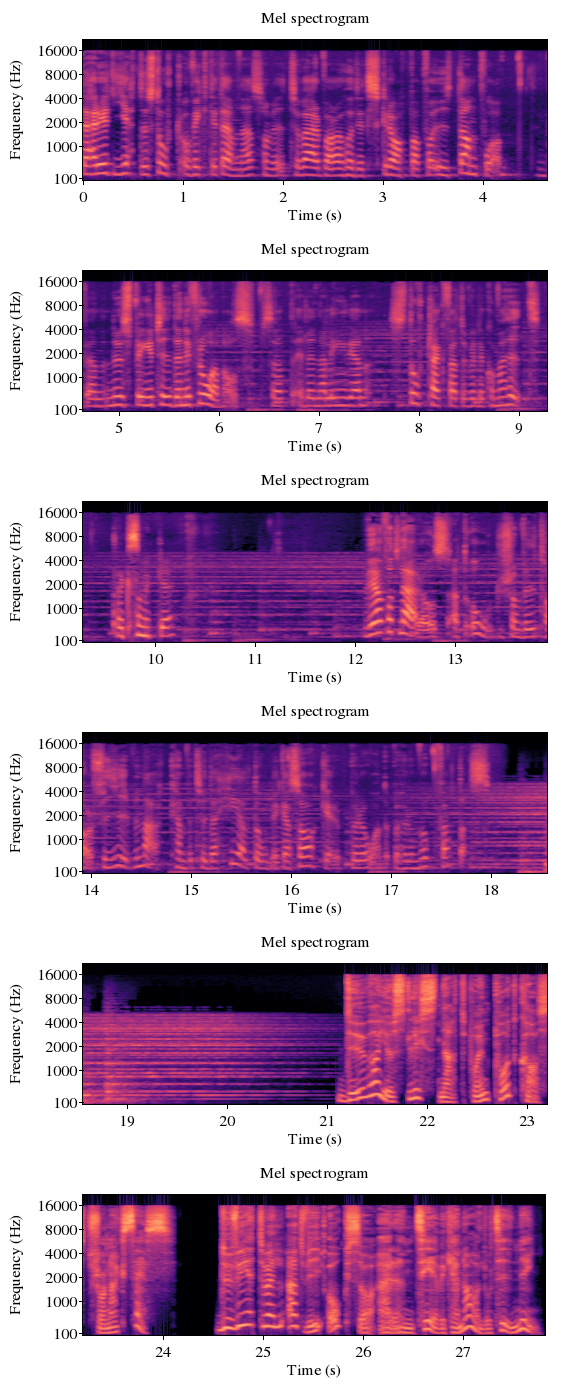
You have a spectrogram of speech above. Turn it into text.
Det här är ett jättestort och viktigt ämne som vi tyvärr bara hunnit skrapa på ytan på. Men nu springer tiden ifrån oss. Så att Elina Lindgren, stort tack för att du ville komma hit. Tack så mycket. Vi har fått lära oss att ord som vi tar för givna kan betyda helt olika saker beroende på hur de uppfattas. Du har just lyssnat på en podcast från Access. Du vet väl att vi också är en tv-kanal och tidning?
